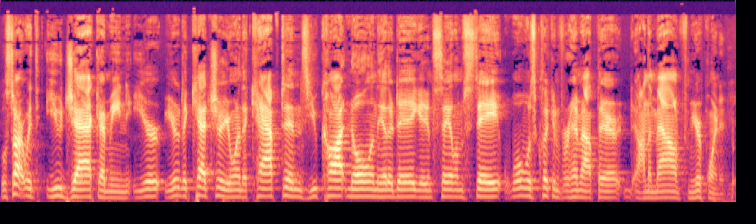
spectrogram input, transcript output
we'll start with you, Jack. I mean, you're you're the catcher, you're one of the captains. You caught Nolan the other day against Salem State. What was clicking for him out there on the mound from your point of view?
